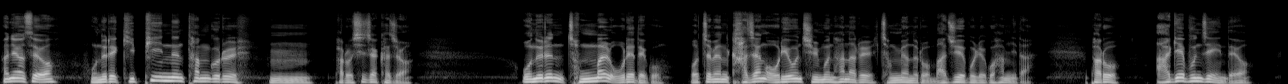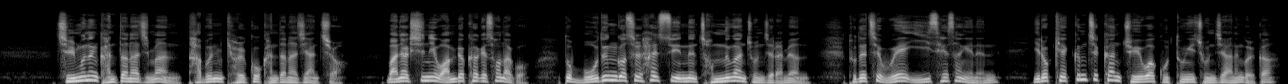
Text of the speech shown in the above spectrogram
안녕하세요. 오늘의 깊이 있는 탐구를 음, 바로 시작하죠. 오늘은 정말 오래되고 어쩌면 가장 어려운 질문 하나를 정면으로 마주해 보려고 합니다. 바로 악의 문제인데요. 질문은 간단하지만 답은 결코 간단하지 않죠. 만약 신이 완벽하게 선하고 또 모든 것을 할 수 있는 전능한 존재라면 도대체 왜 이 세상에는 이렇게 끔찍한 죄와 고통이 존재하는 걸까?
